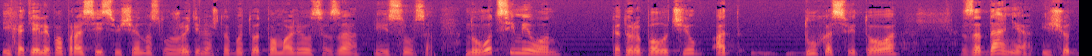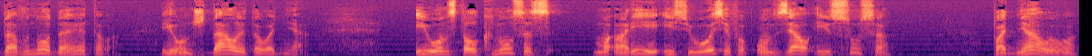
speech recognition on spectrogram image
и хотели попросить священнослужителя, чтобы тот помолился за Иисуса. Ну вот Симеон, который получил от Духа Святого задание еще давно до этого. И он ждал этого дня. И он столкнулся с Марии и с Иосифом, он взял Иисуса, поднял его,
